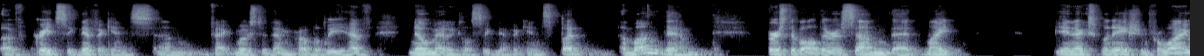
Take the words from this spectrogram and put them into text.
of great significance. Um, in fact, most of them probably have no medical significance. But among them, first of all, there are some that might be an explanation for why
